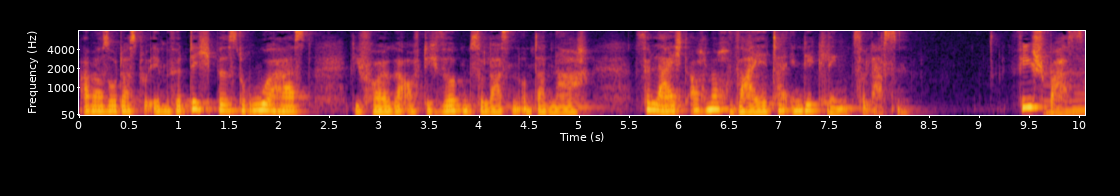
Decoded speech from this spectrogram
aber so, dass du eben für dich bist, Ruhe hast, die Folge auf dich wirken zu lassen und danach vielleicht auch noch weiter in dir klingen zu lassen. Viel Spaß!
